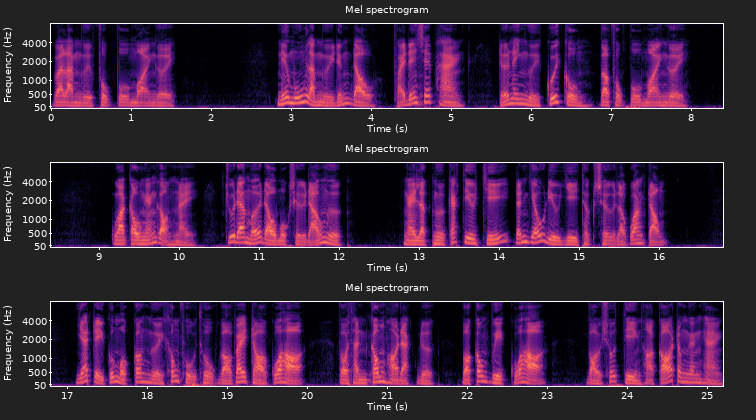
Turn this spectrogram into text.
và làm người phục vụ mọi người. Nếu muốn làm người đứng đầu, phải đến xếp hàng, trở nên người cuối cùng và phục vụ mọi người. Qua câu ngắn gọn này, Chúa đã mở đầu một sự đảo ngược. Ngài lật ngược các tiêu chí đánh dấu điều gì thực sự là quan trọng. Giá trị của một con người không phụ thuộc vào vai trò của họ, vào thành công họ đạt được, vào công việc của họ, vào số tiền họ có trong ngân hàng.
